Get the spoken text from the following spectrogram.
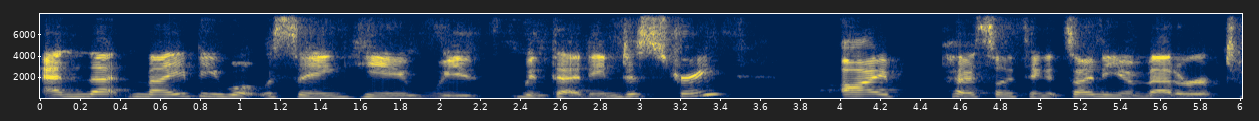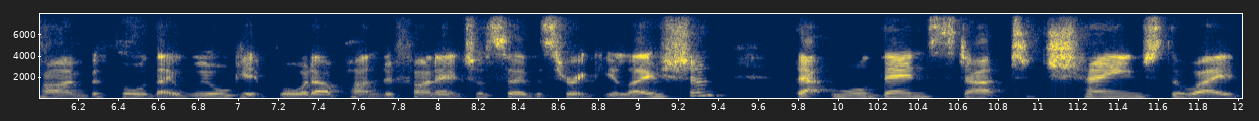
And that may be what we're seeing here with, with that industry. I personally think it's only a matter of time before they will get brought up under financial service regulation. That will then start to change the way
